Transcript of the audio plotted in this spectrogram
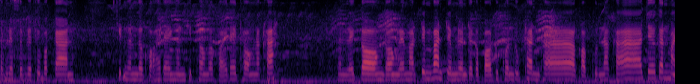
สำเร็จสำเร็จทุกประการ คิดเงินก็ขอให้ได้เงิน คิดทองก็ขอให้ได้ทองนะคะเงินไหลกองทองไหลมาเต็มบ้านเต็มเรือนเต็มกระเป๋าทุกคนทุกท่านค่ะ ขอบคุณนะคะ เจอกันใหม่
